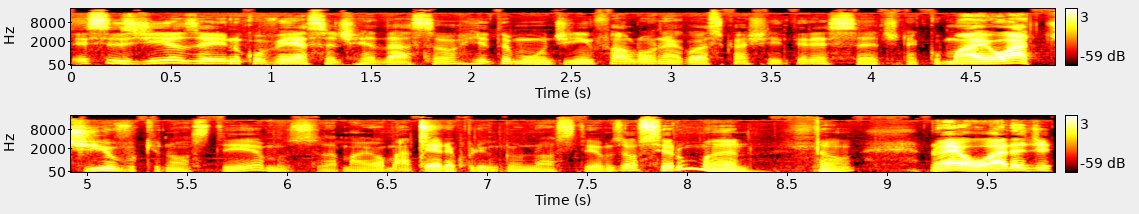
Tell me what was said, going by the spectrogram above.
Esses dias aí no Conversa de Redação, a Rita Mundim falou um negócio que eu achei interessante, né? Que o maior ativo que nós temos, a maior matéria-prima que nós temos é o ser humano. Então, não é hora de.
